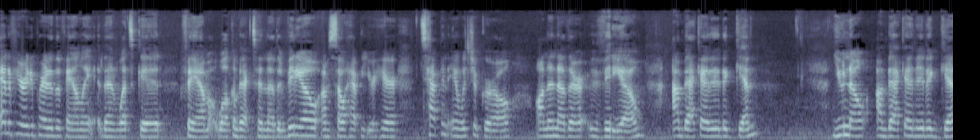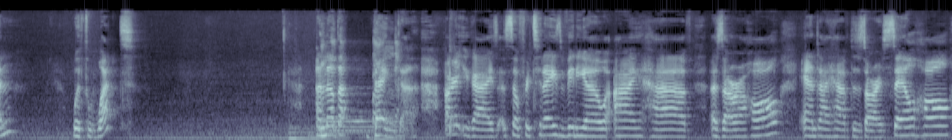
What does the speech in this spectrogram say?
And if you're already part of the family, then what's good fam? Welcome back to another video. I'm so happy you're here tapping in with your girl on another video. I'm back at it again. You know I'm back at it again with what? Another banger. all right you guys. So for today's video i have a zara haul and i have the zara sale haul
